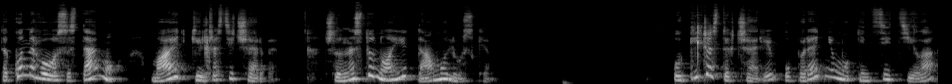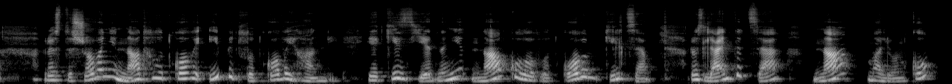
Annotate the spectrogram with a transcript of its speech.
Таку нервову систему мають кільчасті черви, членистоногі та молюски. У кільчастих червів у передньому кінці тіла розташовані надглотковий і підглотковий ганглій, які з'єднані навкологлотковим кільцем. Розгляньте це на малюнку,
